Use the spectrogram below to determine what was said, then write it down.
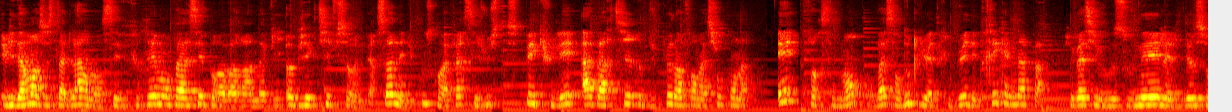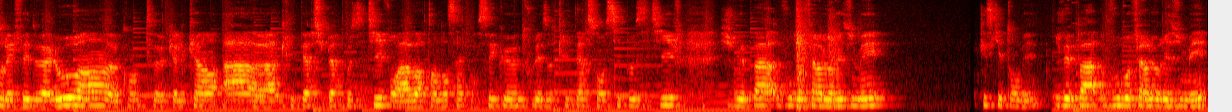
Évidemment, à ce stade-là, on n'en sait vraiment pas assez pour avoir un avis objectif sur une personne, et du coup, ce qu'on va faire, c'est juste spéculer à partir du peu d'informations qu'on a. Et forcément, on va sans doute lui attribuer des traits qu'elle n'a pas. Je sais pas si vous vous souvenez, la vidéo sur l'effet de halo, hein, euh, quand euh, quelqu'un a euh, un critère super positif, on va avoir tendance à penser que tous les autres critères sont aussi positifs. Je vais pas vous refaire le résumé, Qu'est-ce qui est tombé? Je vais pas vous refaire le résumé,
